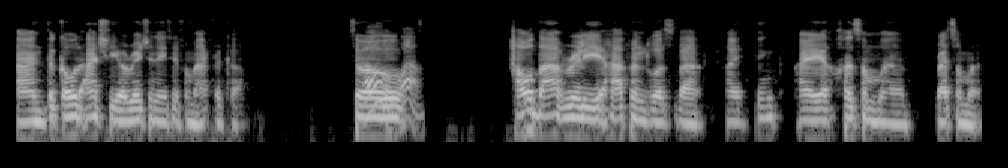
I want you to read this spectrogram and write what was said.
And the gold actually originated from Africa. So oh wow. how that really happened was that I think I heard somewhere, read somewhere,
